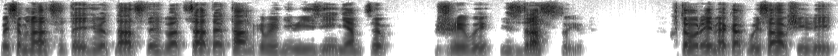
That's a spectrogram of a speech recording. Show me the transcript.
18-я, 19-я и 20-я танковые дивизии немцев живы и здравствуют, в то время как вы сообщили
